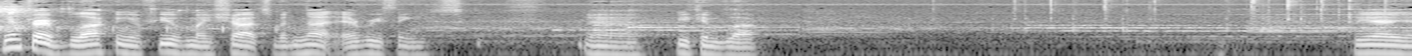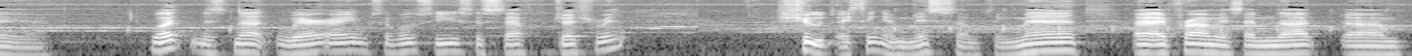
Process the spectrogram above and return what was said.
I'm gonna try blocking a few of my shots, but not everything uh, you can block. Yeah, yeah, yeah. What? Is not where I'm supposed to use the staff of judgment? Shoot, I think I missed something. Man, I, I promise I'm not um,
